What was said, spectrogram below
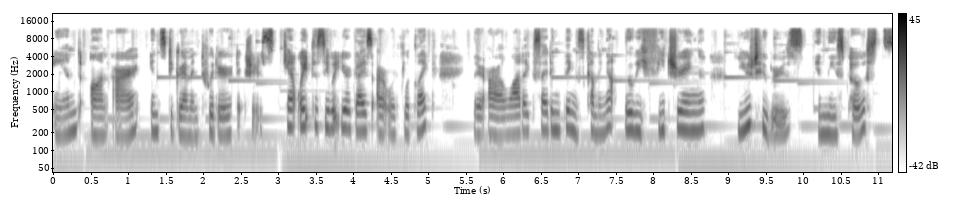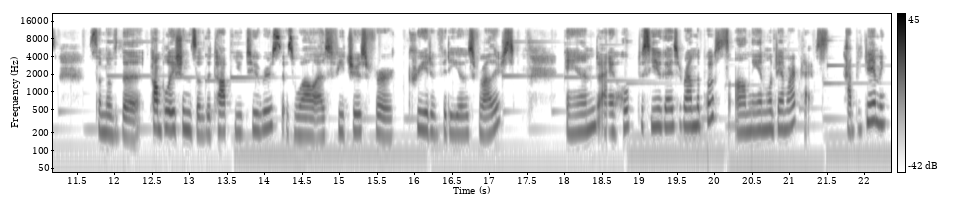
and on our Instagram and Twitter pictures. Can't wait to see what your guys' artwork look like. There are a lot of exciting things coming up. We'll be featuring YouTubers in these posts, some of the compilations of the top YouTubers, as well as features for creative videos from others and I hope to see you guys around the posts on the Animal Jam Archives. Happy jamming!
